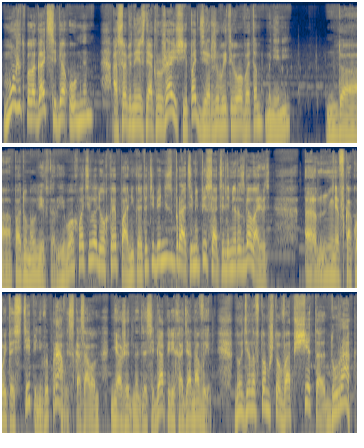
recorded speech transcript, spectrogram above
может полагать себя умным, особенно если окружающие поддерживают его в этом мнении. «Да», — подумал Виктор, — его охватила легкая паника. «Это тебе не с братьями-писателями разговаривать». «Эм, «В какой-то степени вы правы», — сказал он неожиданно для себя, переходя на «вы». «Но дело в том, что вообще-то дурак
